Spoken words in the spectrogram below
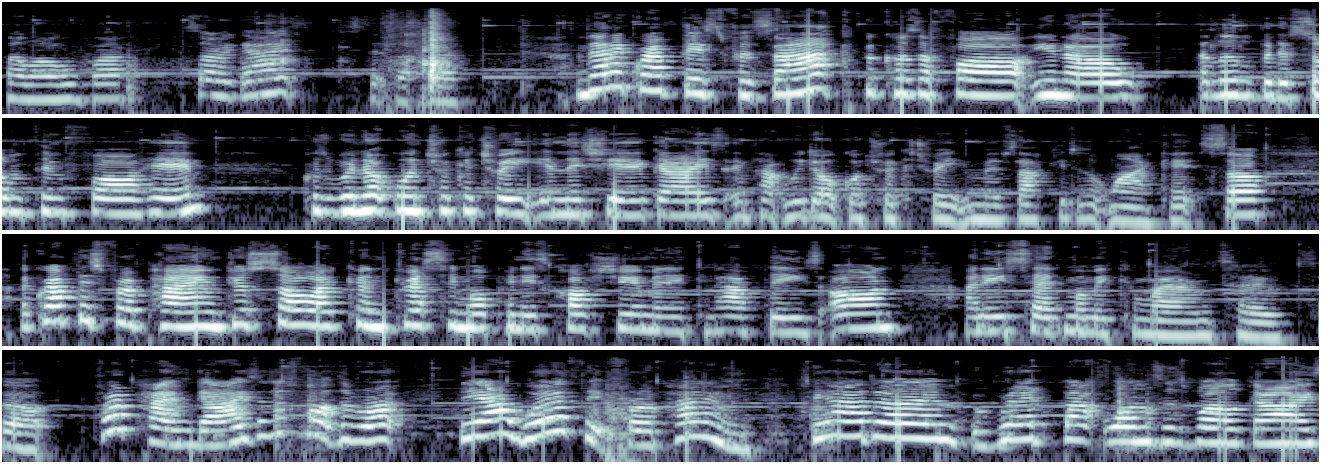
fell over. Sorry, guys. Sit that. And then I grabbed this for Zach because I thought, you know, a little bit of something for him. Because we're not going trick-or-treating this year, guys. In fact, we don't go trick-or-treating with Zach. He doesn't like it. So I grabbed this for a pound just so I can dress him up in his costume and he can have these on. And he said Mummy can wear them too. So for a pound, guys, I just thought they were, they are worth it for a pound. They had um, red back ones as well, guys,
